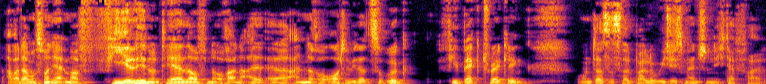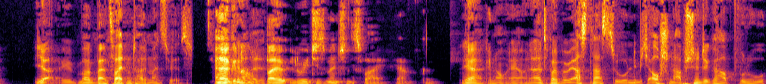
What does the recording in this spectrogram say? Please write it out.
Aber da muss man ja immer viel hin und her laufen, auch an äh, andere Orte wieder zurück, viel Backtracking. Und das ist halt bei Luigi's Mansion nicht der Fall. Ja, beim zweiten Teil meinst du jetzt? Äh, genau, bei Luigi's Mansion 2, ja. Ja, genau, ja. Also bei, beim ersten hast du nämlich auch schon Abschnitte gehabt, wo du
